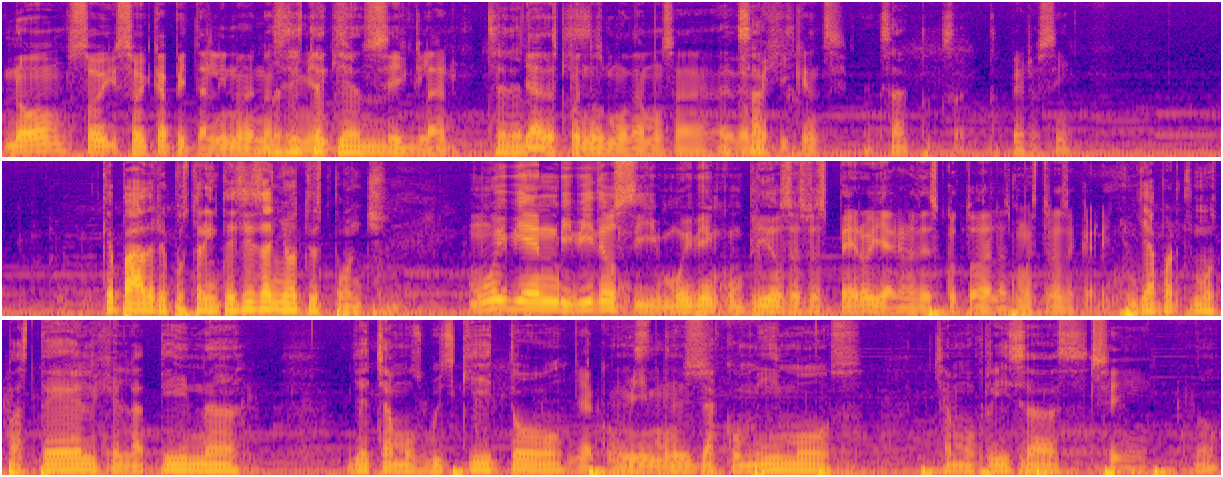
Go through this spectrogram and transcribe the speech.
No, soy, soy capitalino de nacimiento. aquí en Sí, claro. CDMX. Ya después nos mudamos a Exacto. Edo Mexiquense, Exacto, exacto. pero sí. Qué padre, pues 36 añotes, Poncho. Muy bien vividos y muy bien cumplidos, eso espero, y agradezco todas las muestras de cariño. Ya partimos pastel, gelatina, ya echamos whisky, Ya comimos. ya comimos, echamos risas, Sí, ¿no?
